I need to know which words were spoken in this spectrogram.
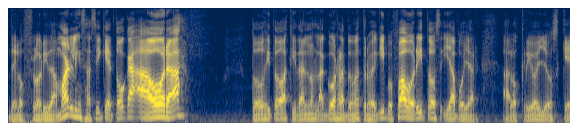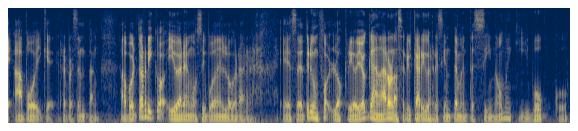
de los Florida Marlins. Así que toca ahora todos y todas quitarnos las gorras de nuestros equipos favoritos y apoyar a los criollos que apoyan, que representan a Puerto Rico y veremos si pueden lograr ese triunfo. Los criollos ganaron la Serie del Caribe recientemente, si no me equivoco,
